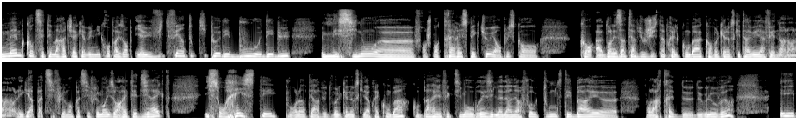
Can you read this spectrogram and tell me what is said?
même quand c'était Maracha qui avait le micro, par exemple, il y a eu vite fait un tout petit peu des bouts au début, mais sinon, euh, franchement, très respectueux. Et en plus, quand, quand, dans les interviews juste après le combat, quand Volkanovski est arrivé, il a fait non, non, non, non, les gars, pas de sifflement, pas de sifflement. Ils ont arrêté direct. Ils sont restés pour l'interview de Volkanovski d'après combat, comparé effectivement au Brésil la dernière fois où tout le monde s'était barré euh, pour la retraite de, Glover. Et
